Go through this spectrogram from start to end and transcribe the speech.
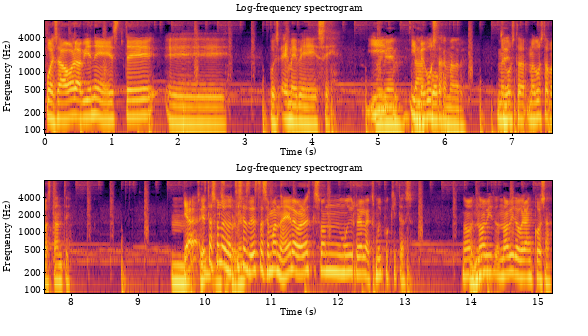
Pues ahora viene este eh, pues MBS. Y, Muy bien. y me gusta. Me gusta, me gusta bastante. Mm, ya, estas son las noticias de esta semana, ¿eh? la verdad es que son muy relax, muy poquitas. No, no, ha habido, no ha habido gran cosa.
